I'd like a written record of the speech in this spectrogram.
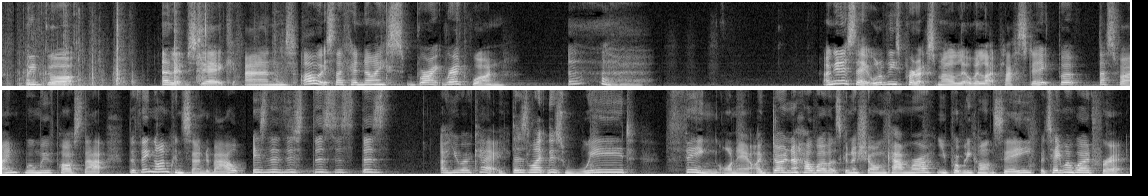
We've got a lipstick and oh it's like a nice bright red one. Ugh. I'm going to say all of these products smell a little bit like plastic, but that's fine. We'll move past that. The thing I'm concerned about is that this, there's, this, there's, are you okay? There's like this weird thing on it. I don't know how well that's going to show on camera. You probably can't see, but take my word for it.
